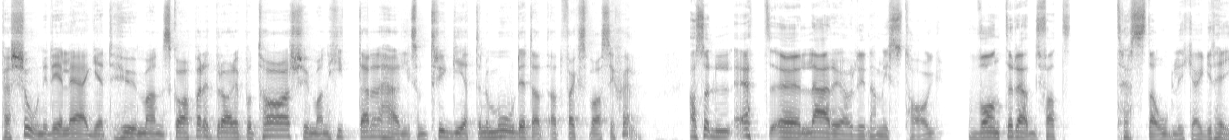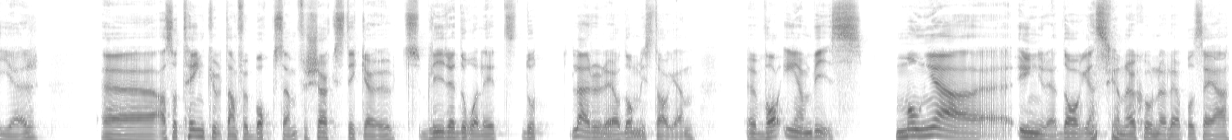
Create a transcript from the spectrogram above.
person i det läget? Hur man skapar ett bra reportage, hur man hittar den här liksom, tryggheten och modet att, att faktiskt vara sig själv? Alltså ett, eh, lär dig av dina misstag. Var inte rädd för att testa olika grejer. Eh, alltså tänk utanför boxen, försök sticka ut. Blir det dåligt, då lär du dig av de misstagen. Eh, var envis. Många eh, yngre, dagens generation höll jag på att säga,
